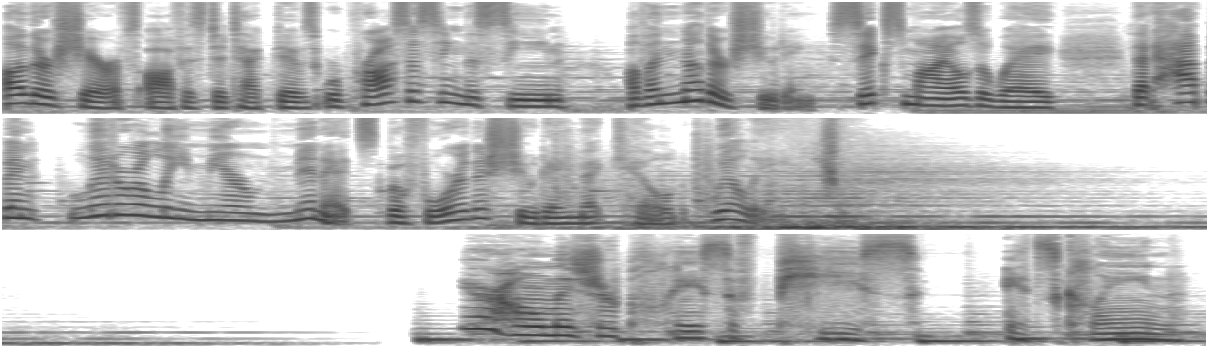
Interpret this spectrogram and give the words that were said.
other sheriff's office detectives were processing the scene of another shooting six miles away that happened literally mere minutes before the shooting that killed Willie. Your home is your place of peace. It's clean,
